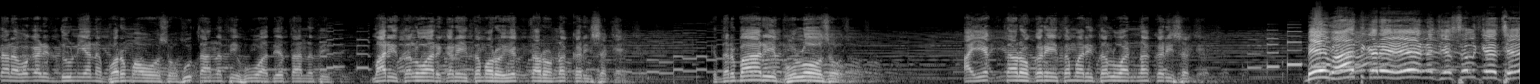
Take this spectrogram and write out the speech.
તારા વગાડી દુનિયાને ભરમાવો છો? હુતા નથી, હુવા દેતા નથી. મારી તલવાર કરી, તમારો એકતારો ન કરી શકે. કે દરબારી ભૂલો છો. આ એકતારો કરી, તમારી તલવાર ન કરી શકે. બે વાત કરે, અને જેસલ કે છે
